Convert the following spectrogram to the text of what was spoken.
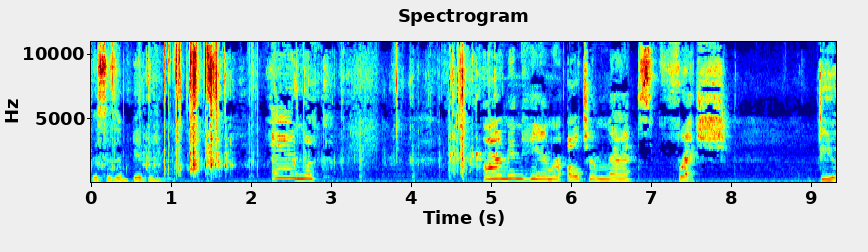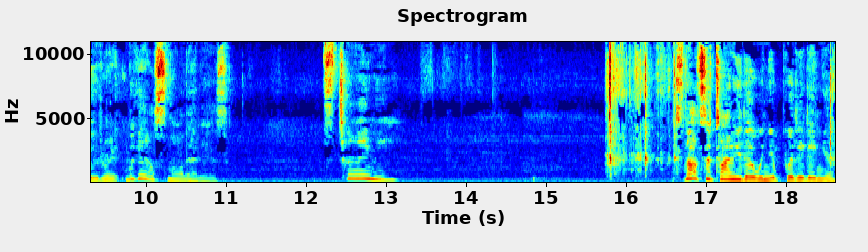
This is a big one. And look. Arm & Hammer Ultra Max Fresh deodorant. Look at how small that is. It's tiny. It's not so tiny though when you put it in your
